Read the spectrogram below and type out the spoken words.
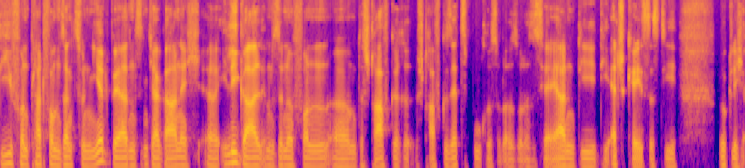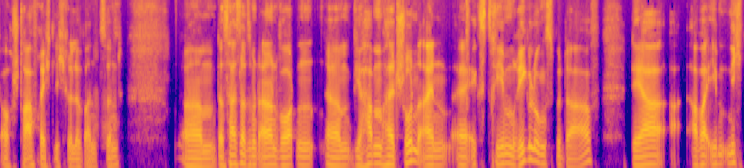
die von Plattformen sanktioniert werden, sind ja gar nicht äh, illegal im Sinne von ähm, des Strafge Strafgesetzbuches oder so. Das ist ja eher die, die Edge Cases, die wirklich auch strafrechtlich relevant sind. Ähm, das heißt also mit anderen Worten, ähm, wir haben halt schon einen äh, extremen Regelungsbedarf, der aber eben nicht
